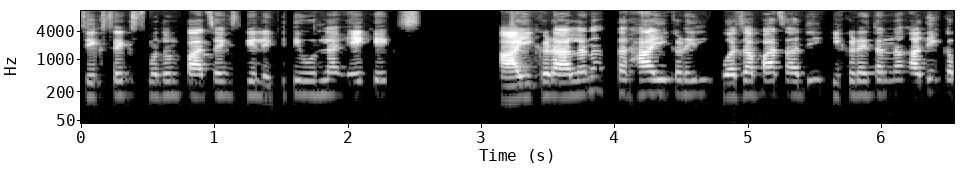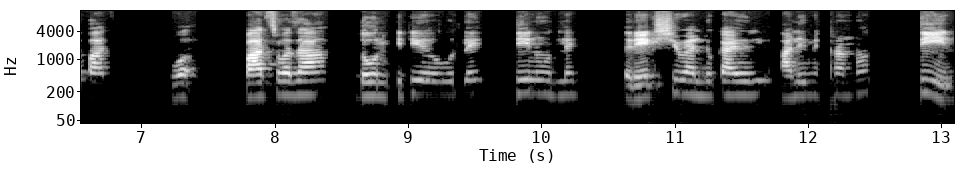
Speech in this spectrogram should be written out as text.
सिक्स एक्स मधून पाच एक्स गेले किती उरला? एक एक्स हा इकडे आला ना तर हा इकडे येईल. वजा पाच आधी इकडे त्यांना अधिक पाच? व पाच वजा दोन किती उरले? तीन उरले. तर एकशी व्हॅल्यू काय होईल? आली मित्रांनो तीन.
